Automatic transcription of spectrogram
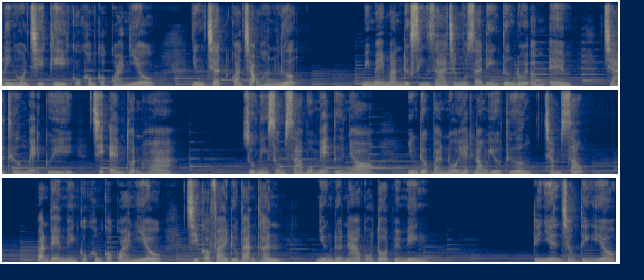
linh hồn chi kỷ cũng không có quá nhiều, nhưng chất quan trọng hơn lượng. Mình may mắn được sinh ra trong một gia đình tương đối ấm êm, cha thương mẹ quý, chị em thuận hòa. Dù mình sống xa bố mẹ từ nhỏ, nhưng được bà nội hết lòng yêu thương, chăm sóc. Bạn bè mình cũng không có quá nhiều, chỉ có vài đứa bạn thân, nhưng đứa nào cũng tốt với mình. Tuy nhiên trong tình yêu,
